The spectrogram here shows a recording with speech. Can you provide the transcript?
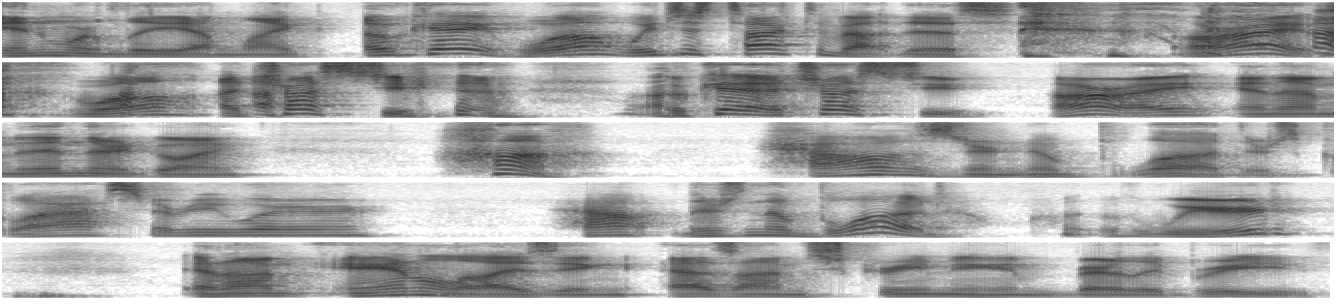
inwardly, I'm like, okay, well, we just talked about this. All right, well, I trust you. okay, I trust you. All right. And I'm in there going, huh, how is there no blood? There's glass everywhere. How? There's no blood. Weird. And I'm analyzing as I'm screaming and barely breathe.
